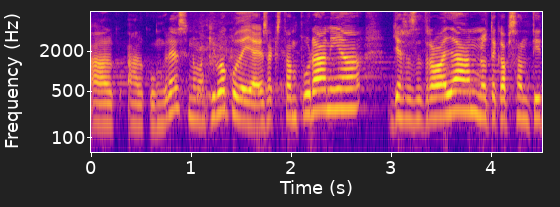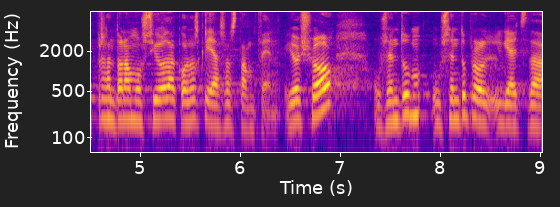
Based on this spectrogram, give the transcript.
al, al Congrés, si no m'equivoco, deia és extemporània, ja s'està treballant, no té cap sentit presentar una moció de coses que ja s'estan fent. Jo això ho sento, ho sento però li haig, de,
